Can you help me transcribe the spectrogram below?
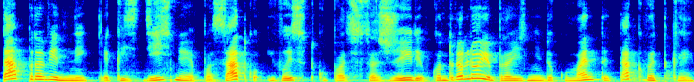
та провідник, який здійснює посадку і висадку пасажирів, контролює проїзні документи та квитки.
